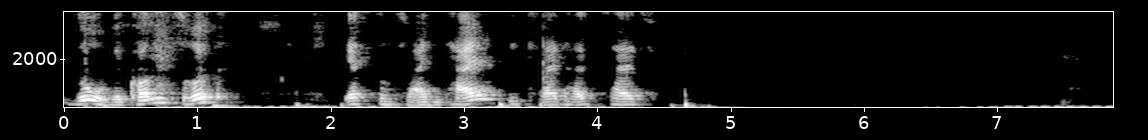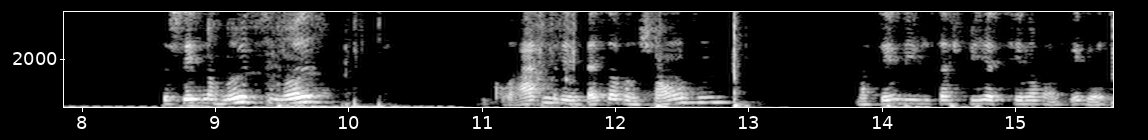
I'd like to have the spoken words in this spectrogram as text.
So, willkommen zurück. Jetzt zum zweiten Teil, die zweite Halbzeit. Es steht noch 0 zu 0. Die Kroaten mit den besseren Chancen. Mal sehen, wie sich das Spiel jetzt hier noch entwickelt.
